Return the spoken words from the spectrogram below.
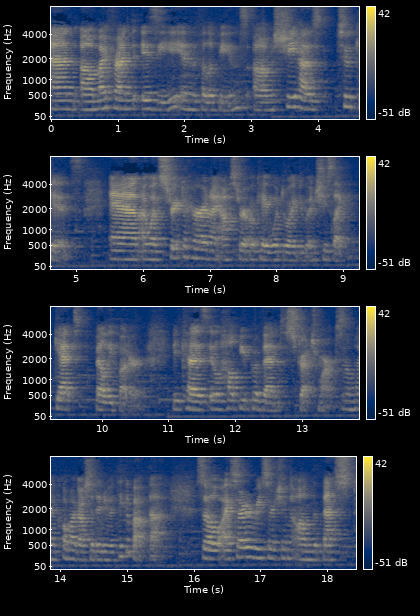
And um, my friend Izzy in the Philippines, um, she has two kids and I went straight to her and I asked her, okay, what do I do? And she's like, get belly butter because it'll help you prevent stretch marks. And I'm like, oh my gosh, I didn't even think about that. So I started researching on the best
